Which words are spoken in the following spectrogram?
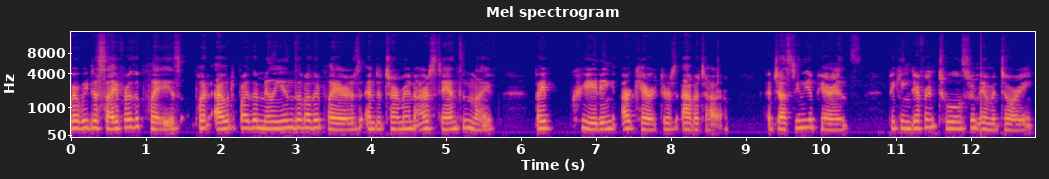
where we decipher the plays put out by the millions of other players and determine our stance in life by creating our character's avatar, adjusting the appearance, picking different tools from inventory,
